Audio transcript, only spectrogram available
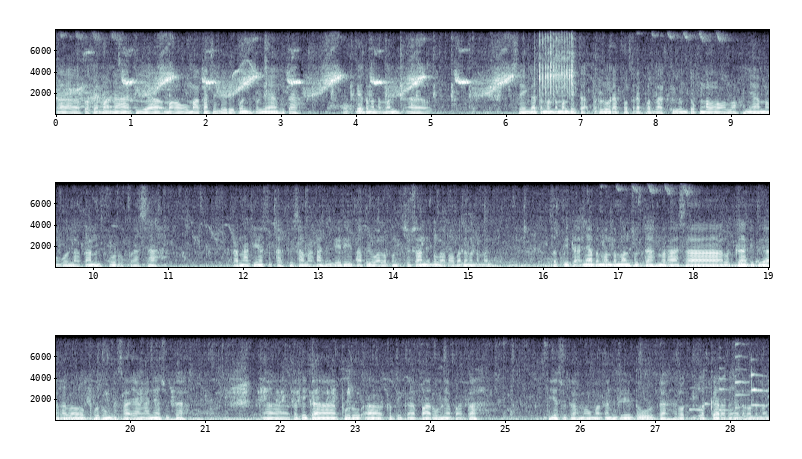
uh, bagaimana dia mau makan sendiri pun sebenarnya sudah oke okay, teman-teman. Uh, sehingga teman-teman tidak perlu repot-repot lagi untuk melolohnya menggunakan fur basah karena dia sudah bisa makan sendiri tapi walaupun kesusahan itu nggak apa-apa teman-teman setidaknya teman-teman sudah merasa lega gitu ya kalau burung kesayangannya sudah uh, ketika buru uh, ketika paruhnya patah dia sudah mau makan sendiri itu udah lega rasanya teman-teman.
